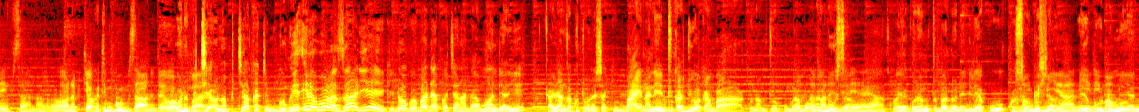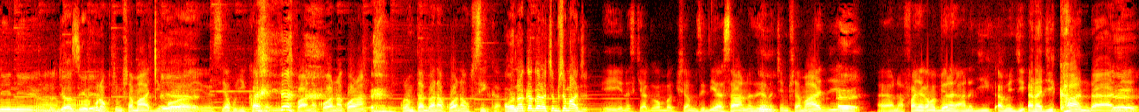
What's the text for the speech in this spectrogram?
eh? sana. Oh, wanapitia wakati mgumu sana. Ndio wanapitia wanapitia wakati mgumu. Ila bora Zari yeye kidogo baada ya kuachana na Diamond ali alianza kutuonesha kimbai na nini. Tukajua kwamba ah, kuna mtu wapunga hapo anagusa. eh, kuna mtu bado anaendelea kusongesha Kuhudumia eh, nini, kuhudumia nini Ah, unajua zile Kuna kuchemsha maji kwa si ya kujikata nini? Hapana kwa anakuwa kuna mtu ambaye anakuwa anahusika. Anakaga anachemsha maji? Hii nasikiaga kwamba kishamzidia sana zile anachemsha maji. Eh. eh, anafanya kama vile ana- anajikanda yani. Eh.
